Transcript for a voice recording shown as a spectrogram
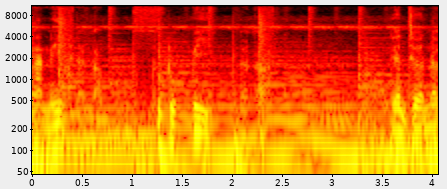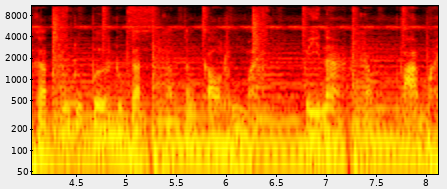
งานนี้นะครับ ทุกๆปีนะครับ เรียนเชิญนะครับยูทูบเบอร์ทุกท่านนะครับทั้งเก่าทั้งใหม่ ปีหน้านะครับฟ้าใหม่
